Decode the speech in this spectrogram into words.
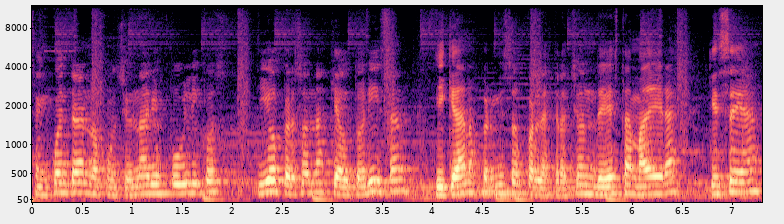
se encuentran los funcionarios públicos y o personas que autorizan y que dan los permisos para la extracción de esta madera que sea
